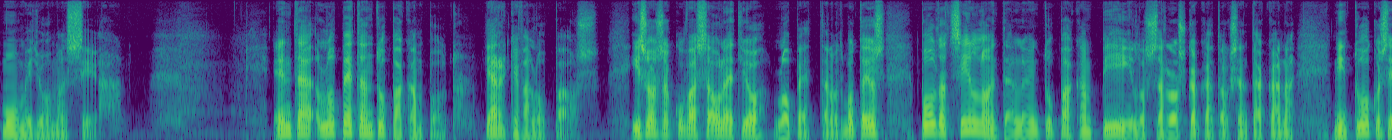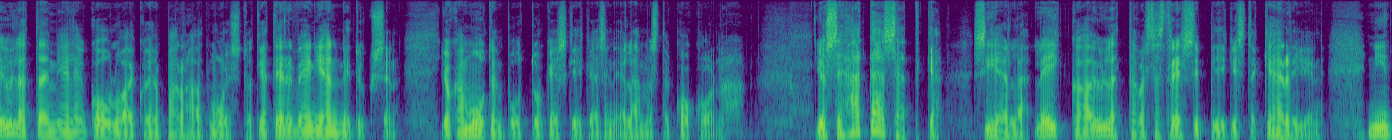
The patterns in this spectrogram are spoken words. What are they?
muumijuoman sijaan? Entä lopetan tupakan polton? Järkevä lupaus. Isossa kuvassa olet jo lopettanut, mutta jos poltat silloin tällöin tupakan piilossa roskakatoksen takana, niin tuoko se yllättäen mieleen kouluaikojen parhaat muistot ja terveen jännityksen, joka muuten puuttuu keski-ikäisen elämästä kokonaan? Jos se hätäsätkä siellä leikkaa yllättävästä stressipiikistä kärjen, niin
